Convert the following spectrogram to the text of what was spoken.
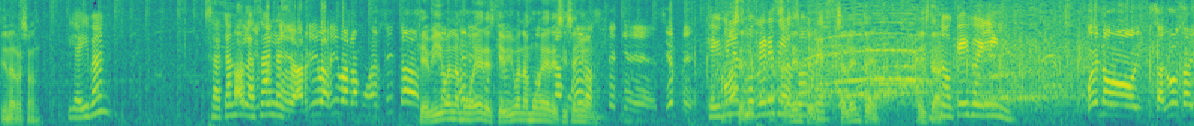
tiene razón. Y ahí van sacando las alas. arriba, arriba las mujercitas. Que vivan las mujeres, que vivan las mujeres, sí señor. Que, vivan las mujeres y los hombres. Excelente. Ahí está. No, ¿qué dijo Elín? Bueno, y saludos ahí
